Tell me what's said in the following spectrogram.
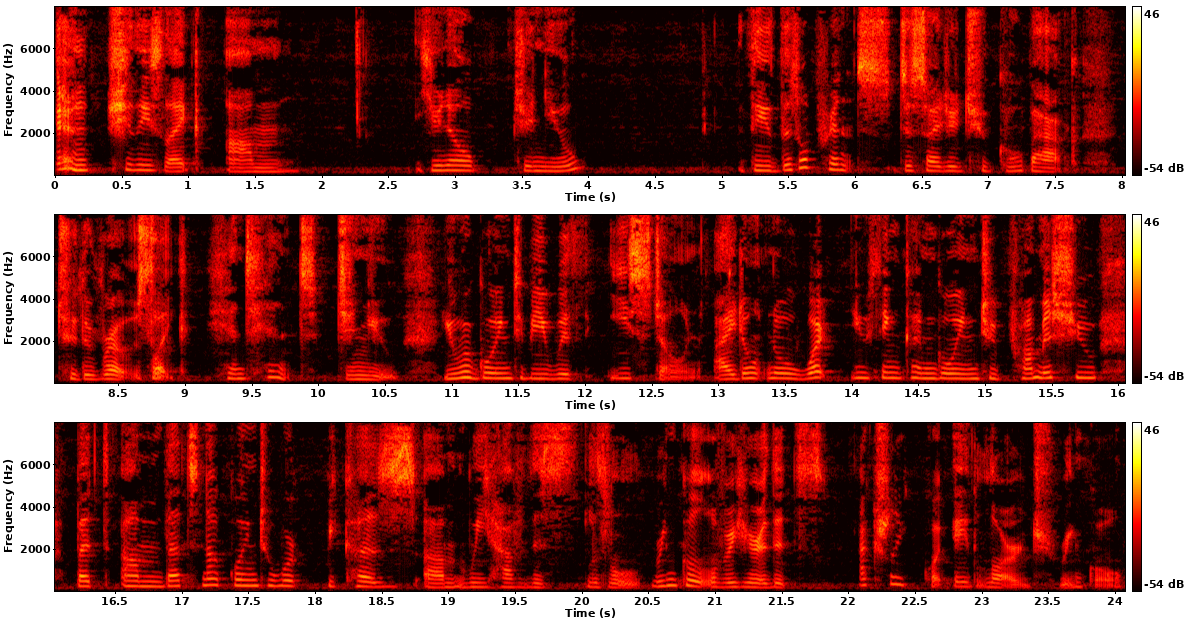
And shili's like, um, you know, Jinyu, the little prince decided to go back to the rose. Like, hint, hint, Jinyu, you are going to be with Eastone. I don't know what you think I'm going to promise you, but um, that's not going to work because um, we have this little wrinkle over here that's actually quite a large wrinkle.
